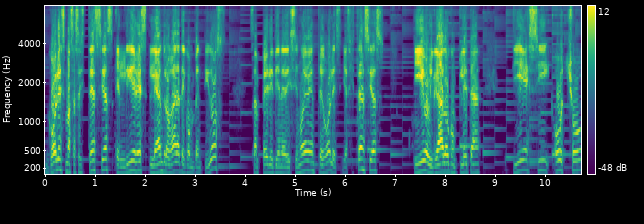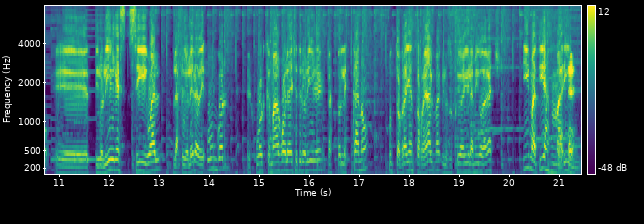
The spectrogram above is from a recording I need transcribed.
goles más asistencias, el líder es Leandro Gárate con 22. San Pedro tiene 19 entre goles y asistencias. Y Holgado completa 18 eh, tiro libres. Sigue igual la friolera de un gol. El jugador que más goles ha hecho tiro libre, Gastón Lescano, junto a Brian Torrealba, que lo sufrió ahí el amigo de Agach. Y Matías Marín.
